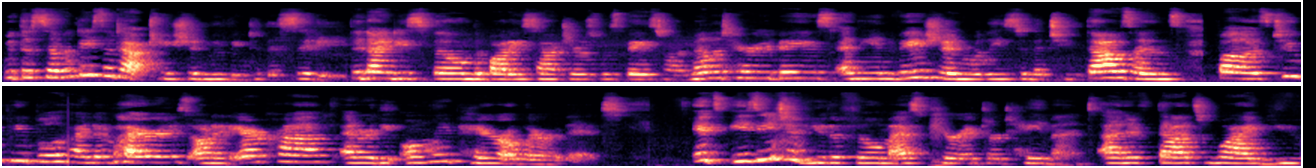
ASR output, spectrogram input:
with the 70s adaptation moving to the city. The 90s film, The Body Snatchers, was based on a military base, and The Invasion, released in the 2000s, follows two people who find a virus on an aircraft and are the only pair aware of it. It's easy to view the film as pure entertainment, and if that's why you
